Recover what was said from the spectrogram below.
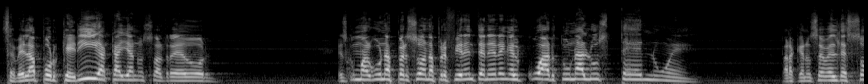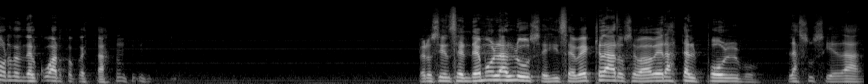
Se ve la porquería que hay a nuestro alrededor. Es como algunas personas prefieren tener en el cuarto una luz tenue para que no se vea el desorden del cuarto que está. Pero si encendemos las luces y se ve claro, se va a ver hasta el polvo, la suciedad,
